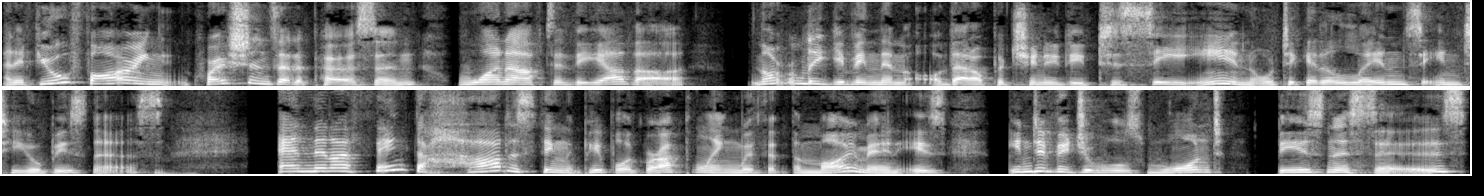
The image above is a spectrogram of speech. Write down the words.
And if you're firing questions at a person one after the other, not really giving them that opportunity to see in or to get a lens into your business. And then I think the hardest thing that people are grappling with at the moment is individuals want businesses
